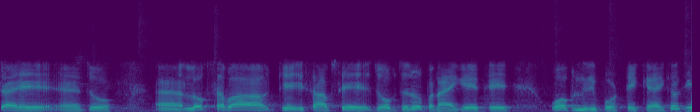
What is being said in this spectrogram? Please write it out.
चाहे जो लोकसभा के हिसाब से जो ऑब्जर्वर बनाए गए थे, वो अपनी रिपोर्ट टेक है। क्योंकि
